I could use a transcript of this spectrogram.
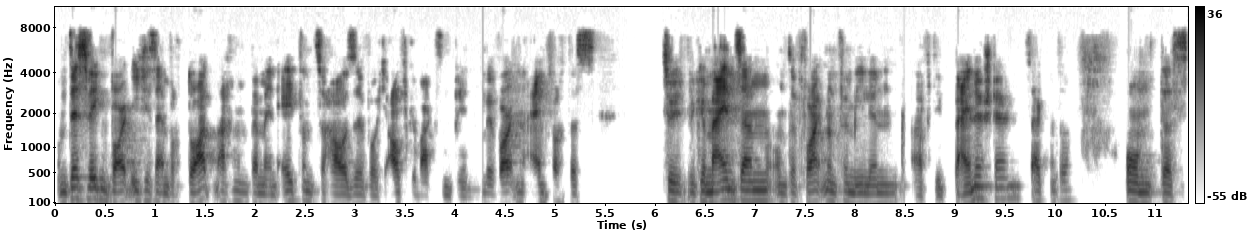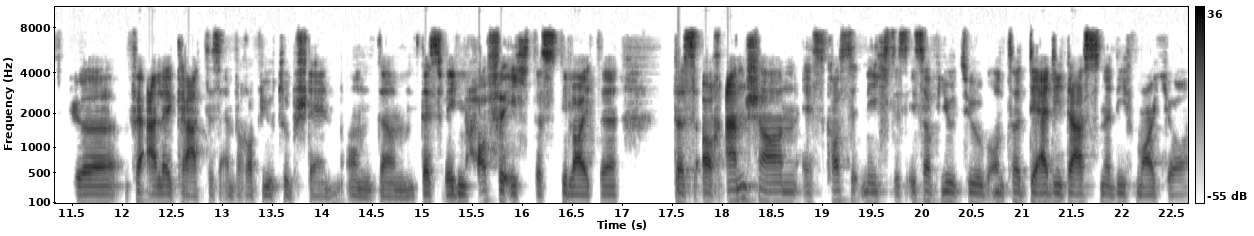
Und deswegen wollte ich es einfach dort machen, bei meinen Eltern zu Hause, wo ich aufgewachsen bin. Wir wollten einfach das gemeinsam unter Freunden und Familien auf die Beine stellen, sagt man so und das für, für alle gratis einfach auf YouTube stellen. Und ähm, deswegen hoffe ich, dass die Leute das auch anschauen. Es kostet nichts, es ist auf YouTube unter Daddy Das Nadiv Marcho.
